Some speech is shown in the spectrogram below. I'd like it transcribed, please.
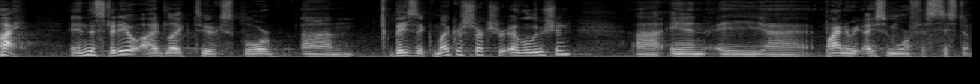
Hi, in this video I'd like to explore um, basic microstructure evolution uh, in a uh, binary isomorphous system.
